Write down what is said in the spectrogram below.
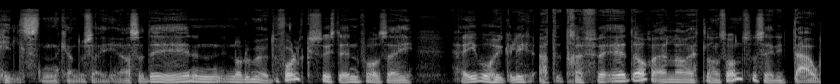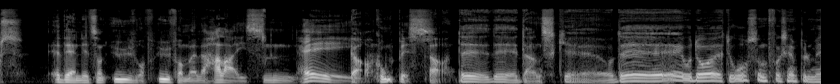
hilsen, kan du si. Altså det er en, når du møter folk, så istedenfor å si hei, hvor hyggelig at treffe der', eller et eller annet sånt, så sier de Daus. Er det en litt sånn u- uformelle hallaisen? Hei, Ja. kompis. Ja, det, det er dansk. eh, Og det er jo da et ord som eksempel vi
